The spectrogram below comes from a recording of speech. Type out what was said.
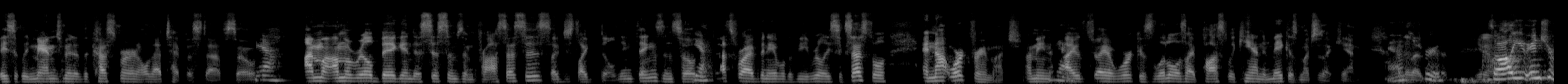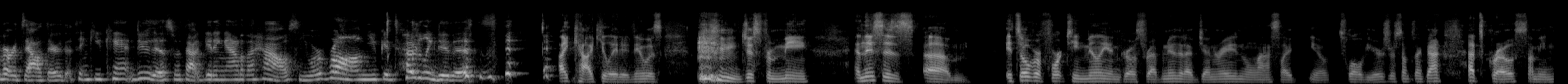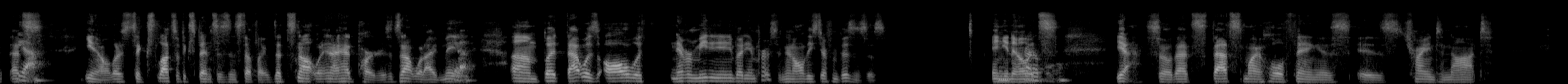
basically management of the customer and all that type of stuff so Yeah. I'm a, I'm a real big into systems and processes. I just like building things, and so Yeah. that's where I've been able to be really successful and not work very much. I mean, Yeah. I try to work as little as I possibly can and make as much as I can. Yeah, That's then I- true. You know, So all you introverts out there that think you can't do this without getting out of the house, you are wrong. You can totally do this. I calculated, and it was just from me, and this is um, it's over 14 million gross revenue that I've generated in the last like you know 12 years or something like that. That's gross. I mean, that's yeah. you know, there's six, lots of expenses and stuff like that's not what, and I had partners. It's not what I made. Yeah. Um, but that was all with never meeting anybody in person in all these different businesses. And you know, it's yeah. So that's that's my whole thing is is trying to not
